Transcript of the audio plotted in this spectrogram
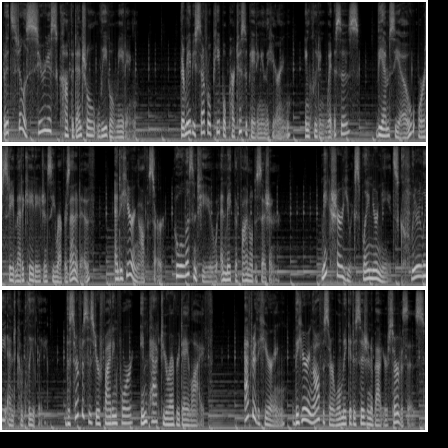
but it's still a serious, confidential legal meeting. There may be several people participating in the hearing, including witnesses, the MCO or state Medicaid agency representative, and a hearing officer who will listen to you and make the final decision. Make sure you explain your needs clearly and completely the services you're fighting for impact your everyday life. After the hearing, the hearing officer will make a decision about your services.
